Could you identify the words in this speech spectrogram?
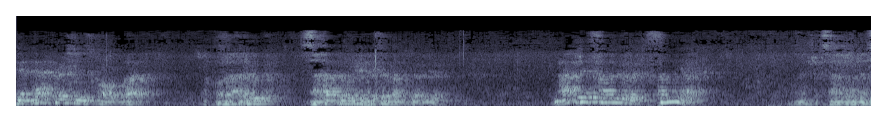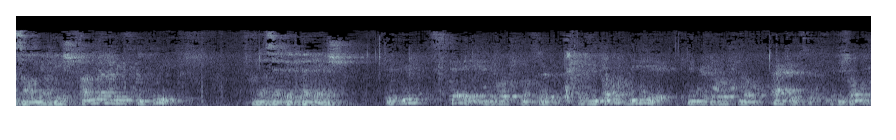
then that person is called what? sadhu, Sadhu sadhu, Eva Sarvantavya. Not just sadhu, but samyak. sadhu, hanem szamyak is, Samyak means complete. If you stay in devotional service, if you don't deviate in your devotional practices, if you don't,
